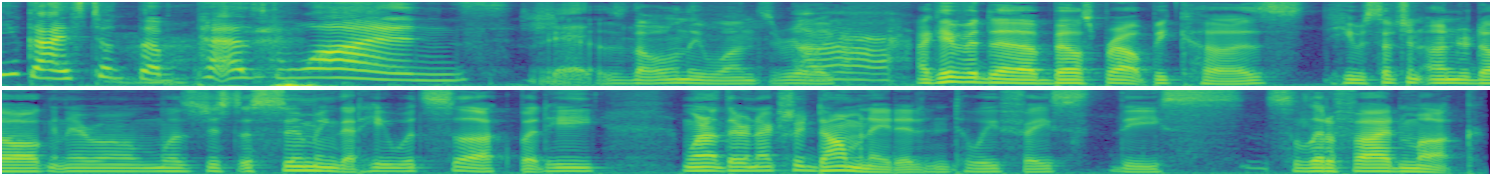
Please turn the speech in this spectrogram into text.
you guys took the best ones. Yeah, it's the only ones really. Ah. I gave it to Bellsprout because he was such an underdog, and everyone was just assuming that he would suck. But he went out there and actually dominated until he faced the solidified Muk.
